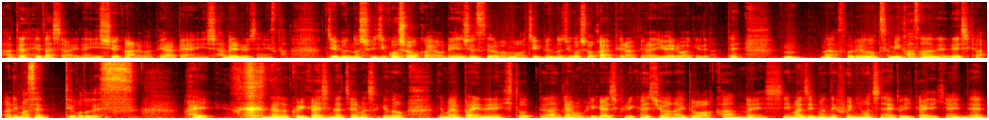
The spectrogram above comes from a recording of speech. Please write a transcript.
下手したらね、1週間あればペラペラに喋れるじゃないですか。自分の自己紹介を練習すればもう自分の自己紹介はペラペラ言えるわけであって、うん。まあそれの積み重ねでしかありませんっていうことです。はい。なんか繰り返しになっちゃいましたけど、でもやっぱりね、人って何回も繰り返し繰り返し言わないとわかんないし、まあ自分で腑に落ちないと理解できないんで、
